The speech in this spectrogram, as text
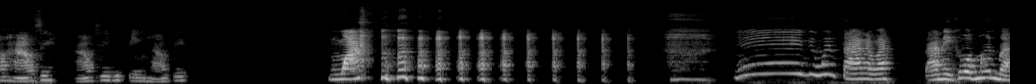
เอาหาวสิ หาวสิ พี่ปิงหาวสิว้าเอ้ยคือมึนตาเลยวะตานี่คือว่ามึนปะ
